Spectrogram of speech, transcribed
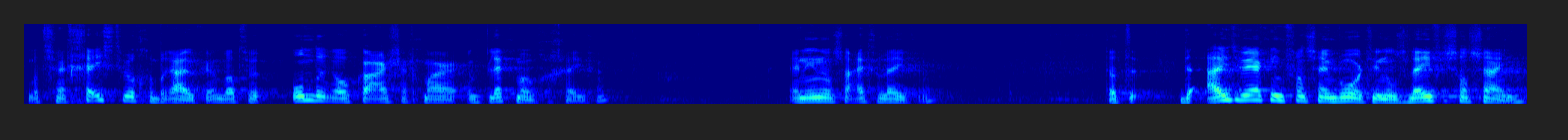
wat zijn geest wil gebruiken, wat we onder elkaar zeg maar een plek mogen geven. En in ons eigen leven. Dat de, uitwerking van zijn woord in ons leven zal zijn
